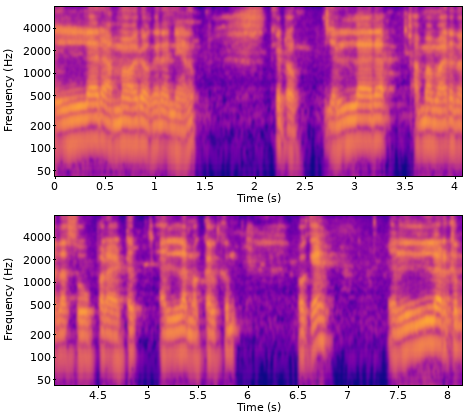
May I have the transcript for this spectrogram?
എല്ലാവരും അമ്മമാരും അങ്ങനെ തന്നെയാണ്. കേട്ടോ. എല്ലാവരും അമ്മമാരും നല്ല സൂപ്പറായിട്ട് എല്ലാ മക്കൾക്കും ഓക്കെ? എല്ലാവർക്കും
